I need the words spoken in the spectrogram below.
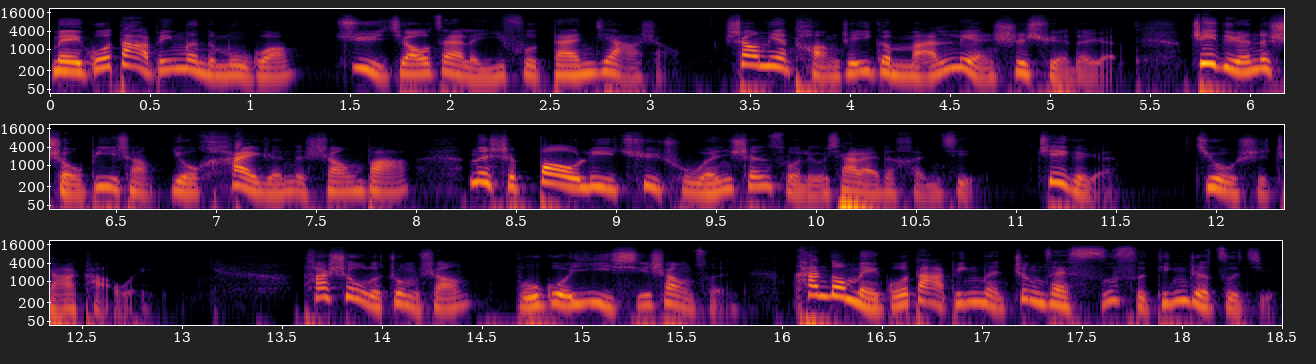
美国大兵们的目光聚焦在了一副担架上。上面躺着一个满脸是血的人，这个人的手臂上有骇人的伤疤，那是暴力去除纹身所留下来的痕迹。这个人就是扎卡维，他受了重伤，不过一息尚存。看到美国大兵们正在死死盯着自己，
